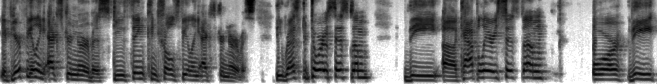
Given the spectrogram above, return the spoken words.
if you're feeling extra nervous, do you think controls feeling extra nervous? The respiratory system, the uh, capillary system, or the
